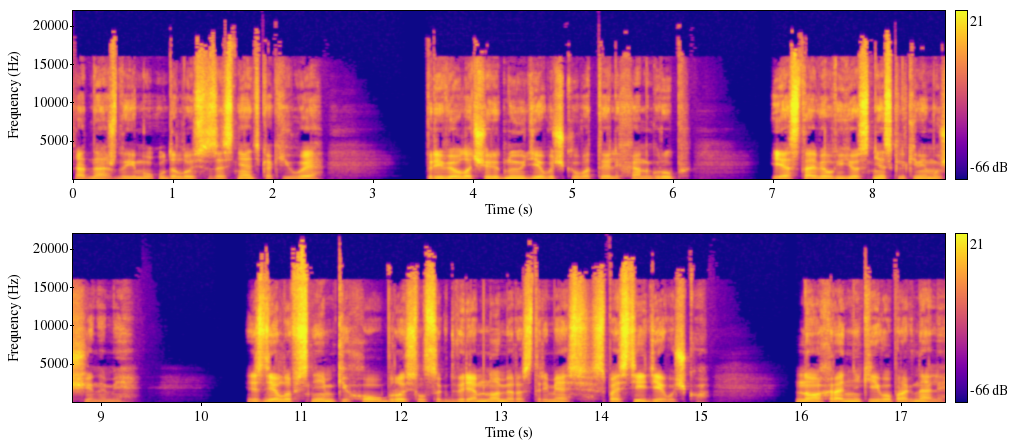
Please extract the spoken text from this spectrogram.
Однажды ему удалось заснять, как Юэ привел очередную девочку в отель Хан Групп и оставил ее с несколькими мужчинами. Сделав снимки, Хоу бросился к дверям номера, стремясь спасти девочку. Но охранники его прогнали.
